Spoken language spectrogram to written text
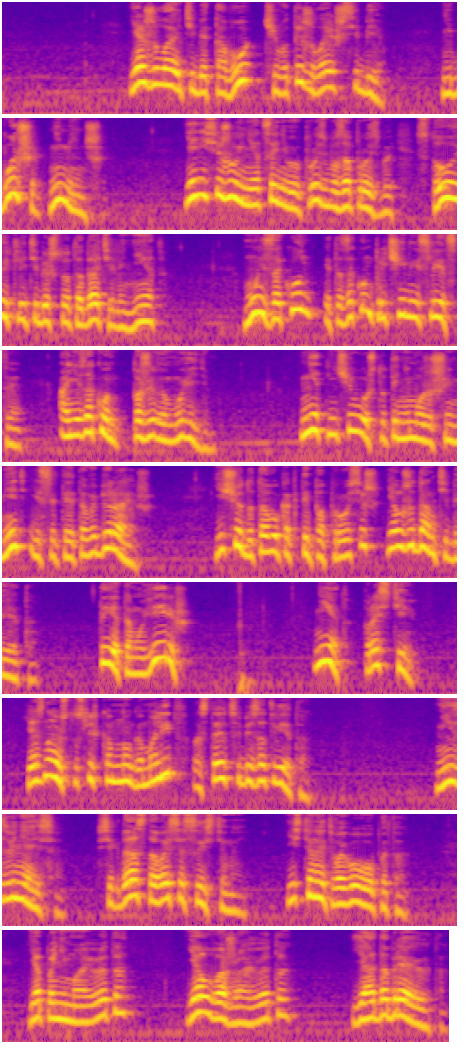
Я желаю тебе того, чего ты желаешь себе. Ни больше, ни меньше. Я не сижу и не оцениваю просьбу за просьбой, стоит ли тебе что-то дать или нет. Мой закон – это закон причины и следствия, а не закон «поживем-увидим». Нет ничего, что ты не можешь иметь, если ты это выбираешь. Еще до того, как ты попросишь, я уже дам тебе это. Ты этому веришь? Нет, прости. Я знаю, что слишком много молитв остается без ответа. Не извиняйся. Всегда оставайся с истиной. Истиной твоего опыта. Я понимаю это. Я уважаю это. Я одобряю это.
